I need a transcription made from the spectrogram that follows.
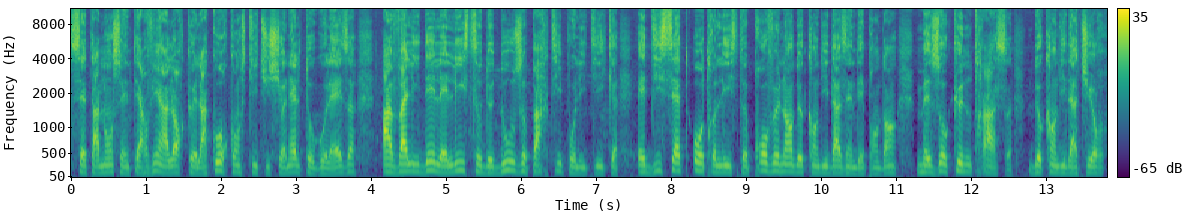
Cette annonce intervient alors que la Cour constitutionnelle togolaise a validé les listes de 12 partis politiques et 17 autres listes provenant de candidats indépendants, mais aucune trace de candidature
